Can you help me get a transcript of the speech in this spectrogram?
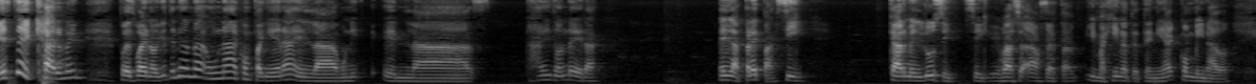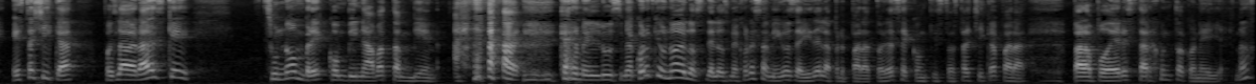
este Carmen, pues bueno, yo tenía una, compañera en la... en las... Ay, ¿dónde era? En la prepa, sí. Carmen Lucy, sí, o sea, imagínate, tenía combinado. Esta chica, pues la verdad es que su nombre combinaba también. Carmen Lucy. Me acuerdo que uno de los, de los mejores amigos de ahí de la preparatoria se conquistó a esta chica para, para poder estar junto con ella, ¿no?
